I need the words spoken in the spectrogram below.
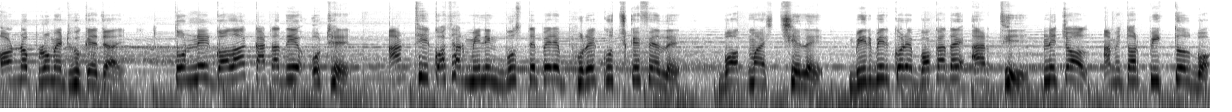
অর্ণব রুমে ঢুকে যায়। তন্নির গলা কাটা দিয়ে ওঠে। আর্থি কথার মিনিং বুঝতে পেরে ভুরে কুচকে ফেলে। বদমাস ছেলে। বিড়বিড় করে বকা দেয় আর্থি। চল, আমি তোর পিক তুলবো।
